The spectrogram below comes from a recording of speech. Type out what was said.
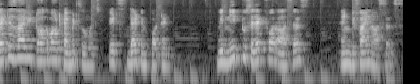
that is why we talk about habits so much it's that important we need to select for ourselves and define ourselves.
